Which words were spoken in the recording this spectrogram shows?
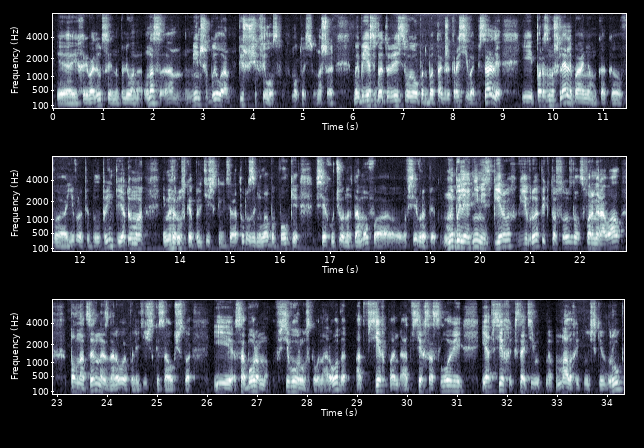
э, их революции Наполеона, у нас э, меньше было пишущих философов. Ну, то есть наша, мы бы, если бы это весь свой опыт бы так же красиво описали и поразмышляли бы о нем, как в Европе было принято, я думаю, именно русская политическая литература заняла бы полки всех ученых домов а, во всей Европе. Мы были одними из первых в Европе, кто создал, сформировал полноценное здоровое политическое сообщество и собором всего русского народа, от всех, от всех сословий и от всех, кстати, малых этнических групп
